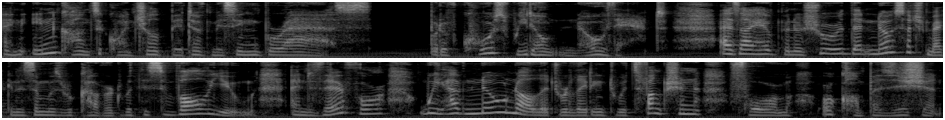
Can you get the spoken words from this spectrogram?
an inconsequential bit of missing brass. But of course, we don't know that, as I have been assured that no such mechanism was recovered with this volume, and therefore we have no knowledge relating to its function, form, or composition.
